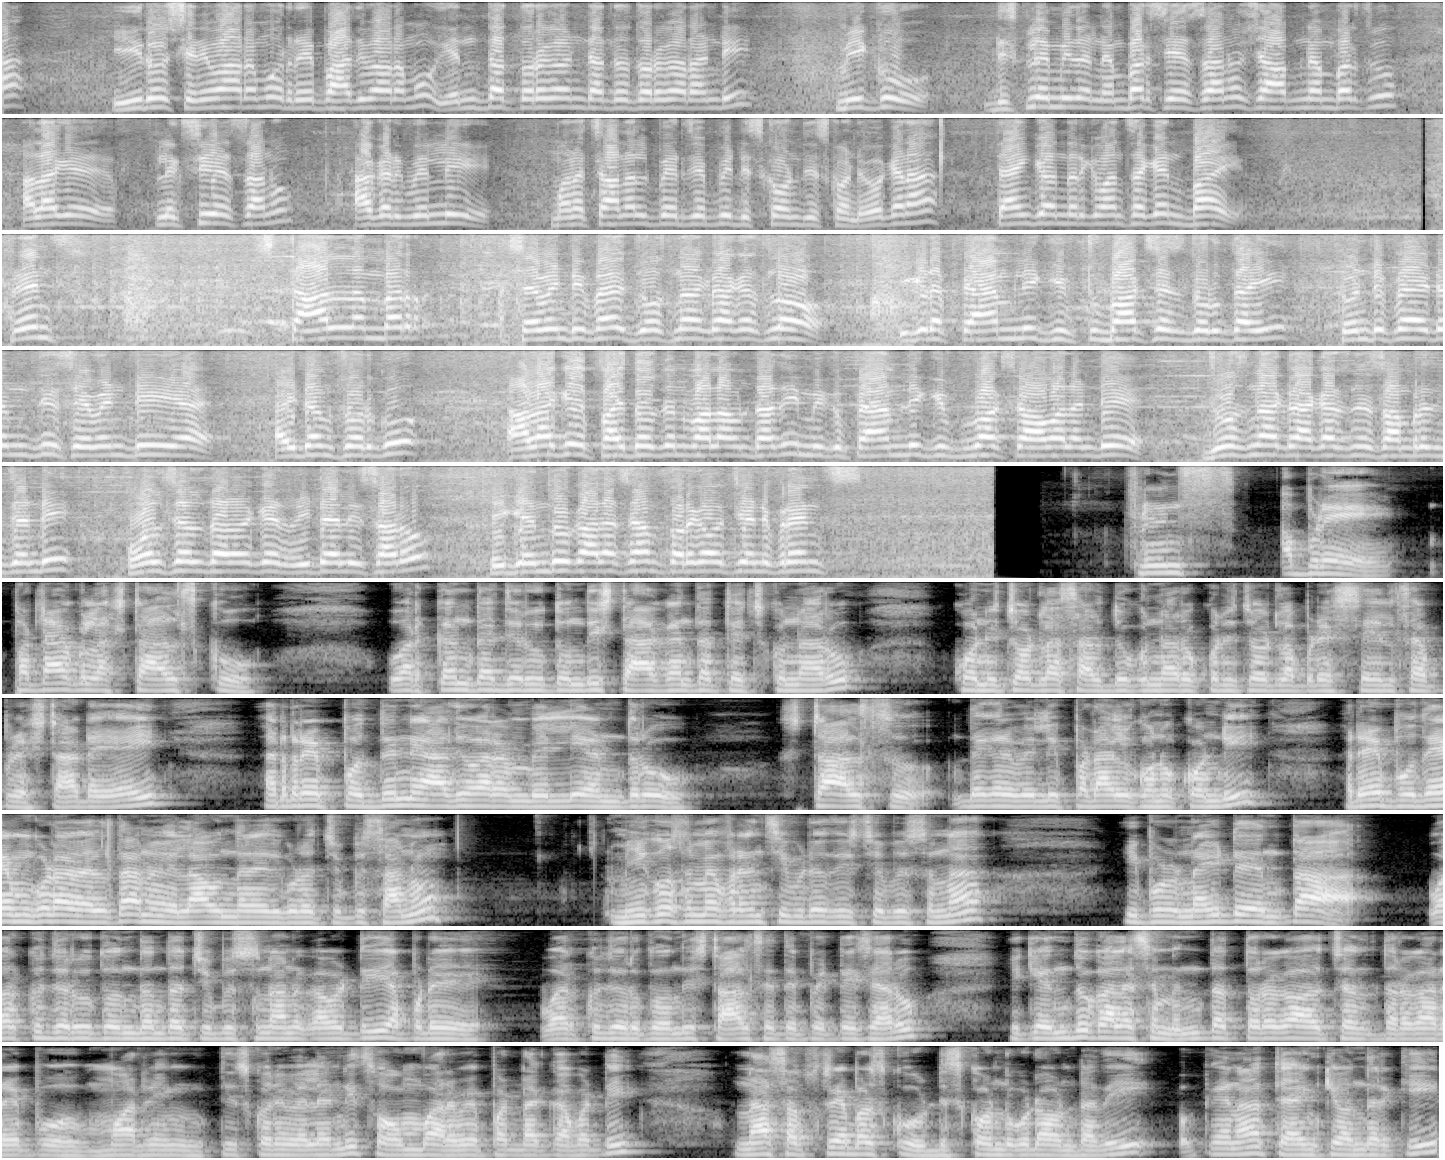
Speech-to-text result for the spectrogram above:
ఈరోజు శనివారము రేపు ఆదివారము. ఎంత త్వరగా అంటే అంత త్వరగా రండి. మీకు డిస్ప్లే మీద నెంబర్స్ చేస్తాను షాప్ నెంబర్స్ అలాగే ఫ్లెక్సీ చేస్తాను. అక్కడికి వెళ్ళి మన ఛానల్ పేరు చెప్పి డిస్కౌంట్ తీసుకోండి. ఓకేనా థ్యాంక్ యూ అందరికీ. Once again bye friends stall number seventy five Jyotsna క్రాకర్స్లో ఇక్కడ ఫ్యామిలీ గిఫ్ట్ బాక్సెస్ దొరుకుతాయి. Twenty five items seventy items వరకు. అలాగే ఫైవ్ థౌజండ్ వాళ్ళ ఉంటుంది. మీకు ఫ్యామిలీ గిఫ్ట్ బాక్స్ కావాలంటే జ్యోత్స్నా క్రాకర్స్ని సంప్రదించండి. హోల్సేల్ ధరకే రీటైల్ ఇస్తారు. మీకు ఎందుకు ఆలస్యం? త్వరగా వచ్చేయండి ఫ్రెండ్స్. ఫ్రెండ్స్ అప్పుడే పటాకుల స్టాల్స్కు వర్క్ అంతా జరుగుతుంది. స్టాక్ అంతా తెచ్చుకున్నారు. కొన్ని చోట్ల సర్దుకున్నారు. కొన్ని చోట్ల అప్పుడే సేల్స్ అప్పుడే స్టార్ట్ అయ్యాయి. రేపు పొద్దున్నే ఆదివారం వెళ్ళి అందరూ స్టాల్స్ దగ్గర వెళ్ళి పడాలు కొనుక్కోండి. రేపు ఉదయం కూడా వెళ్తాను. ఎలా ఉందనేది కూడా చూపిస్తాను. మీకోసమే ఫ్రెండ్స్ ఈ వీడియో తీసి చూపిస్తున్నా. ఇప్పుడు నైట్ ఎంత వర్క్ జరుగుతుందంతా చూపిస్తున్నాను కాబట్టి అప్పుడే వర్క్ జరుగుతుంది. స్టాల్స్ అయితే పెట్టేశారు. ఇక ఎందుకు ఆలస్యం? ఎంత త్వరగా వచ్చేంత త్వరగా రేపు మార్నింగ్ తీసుకొని వెళ్ళండి. సోమవారమే పడ్డాక కాబట్టి నా సబ్స్క్రైబర్స్కు డిస్కౌంట్ కూడా ఉంటుంది. ఓకేనా? థ్యాంక్ యూ అందరికీ.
